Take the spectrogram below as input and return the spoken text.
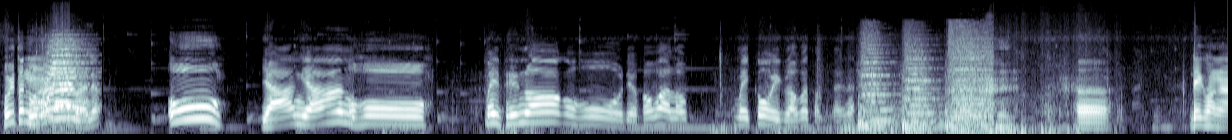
เฮ้ยต้นไม้ไหนแล้วโอ้ยางยางโอ้โหไม่ถึงหรอกโอ้โห เดี๋ยวเขาว่าเราไม่โก้อีกเราก็ตกใจนะ เออเด็กพังงา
